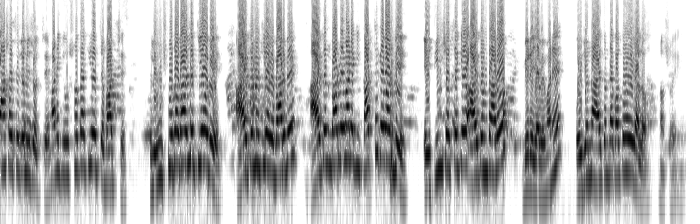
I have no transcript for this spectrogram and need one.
পাঁচশো ছেচল্লিশ হচ্ছে। মানে কি উষ্ণতা কি হচ্ছে? বাড়ছে। তাহলে উষ্ণতা বাড়লে কি হবে? আয়তন কি হবে? বাড়বে। আয়তন বাড়বে মানে কি? কার থেকে বাড়বে? এই তিনশো থেকে আয়তনটা আরও বেড়ে যাবে। মানে ওই জন্য আয়তনটা কত হয়ে গেল? নশো হয়ে গেল।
